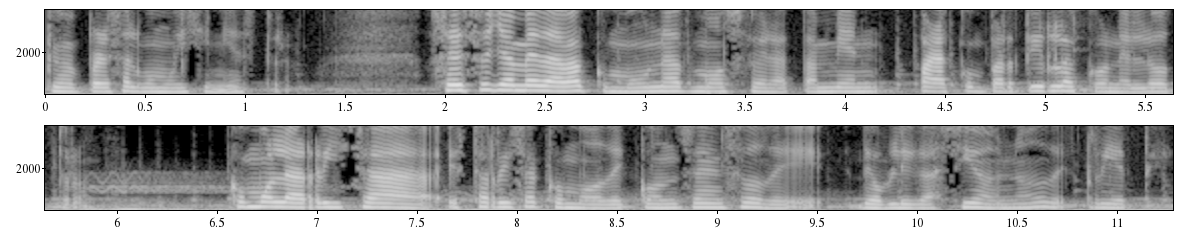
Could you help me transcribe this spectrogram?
Que me parece algo muy siniestro. O sea, eso ya me daba como una atmósfera también para compartirla con el otro. Como la risa, esta risa como de consenso, de, de obligación, ¿no? De riete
